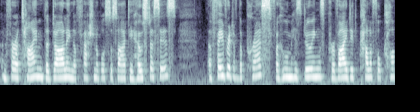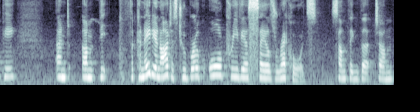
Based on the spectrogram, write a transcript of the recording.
and for a time the darling of fashionable society hostesses, a favorite of the press for whom his doings provided colorful copy, and um, the, the Canadian artist who broke all previous sales records, something that um,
